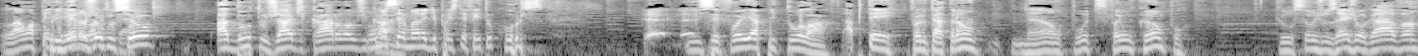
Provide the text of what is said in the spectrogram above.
Lá uma pedreira. Primeiro jogo seu, adulto já de cara, logo de Uma cara. semana depois de ter feito o curso. E você foi e apitou lá. Apitei. Foi no teatrão? Não, putz, foi um campo que o São José jogava,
